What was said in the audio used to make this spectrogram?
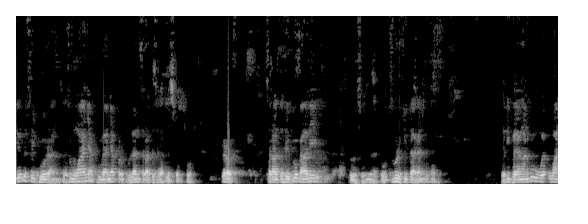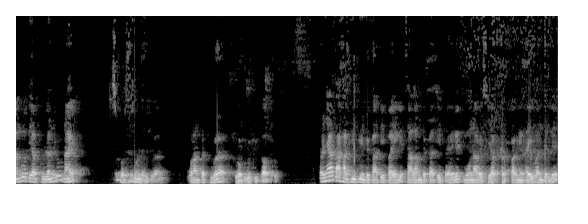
itu itu seribu orang. Semuanya bunganya per bulan seratus ribu. Berapa? Seratus ribu kali sepuluh juta kan? Jadi bayanganku uangku tiap bulan itu naik 10 juta. Bulan kedua 20 juta terus. Ternyata Habibie dekati Bailit, salam dekati Bailit, Munawis siap terbang nih Taiwan delik,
